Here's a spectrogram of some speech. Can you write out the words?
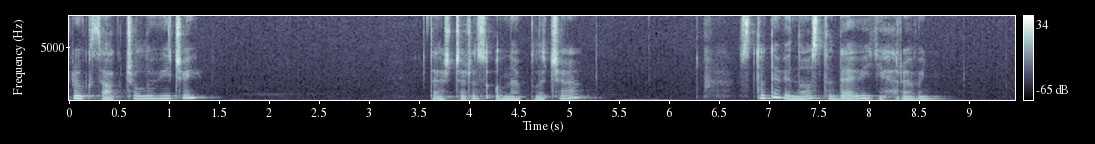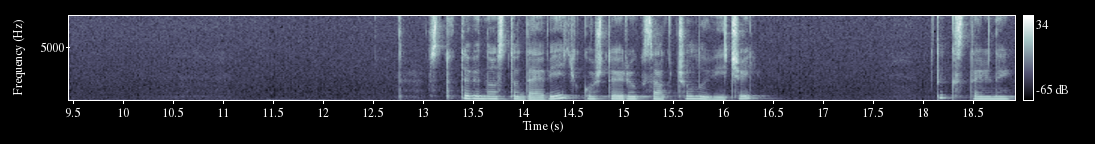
Рюкзак чоловічий. Теж через одне плече. 199 гривень. 199 коштує рюкзак чоловічий, текстильний.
